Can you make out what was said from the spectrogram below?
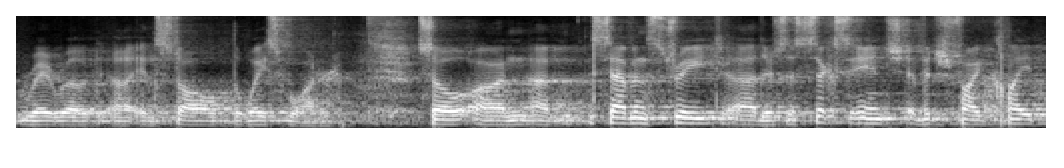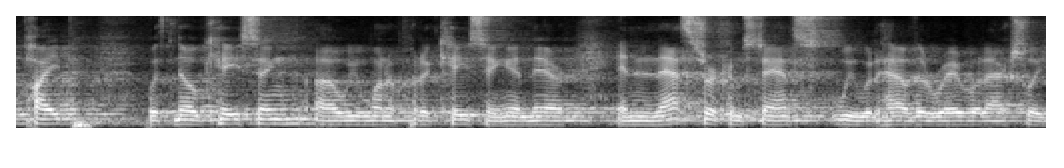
railroad uh, install the wastewater. So on uh, 7th Street, uh, there's a six-inch vitrified clay pipe with no casing. Uh, We want to put a casing in there, and in that circumstance, we would have the railroad actually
